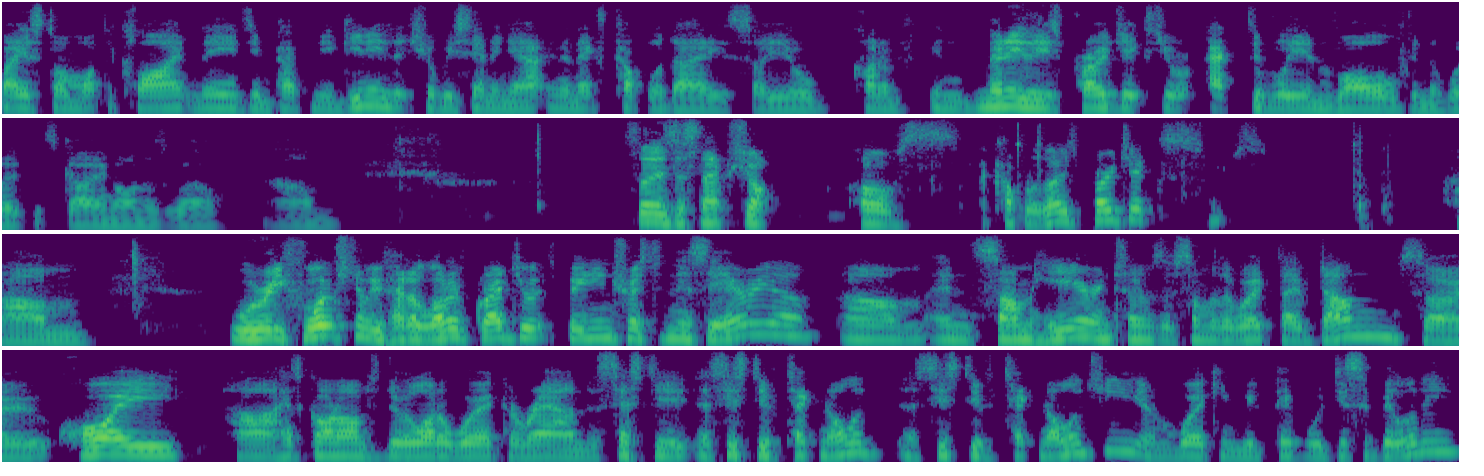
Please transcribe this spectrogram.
based on what the client needs in Papua New Guinea that she'll be sending out in the next couple of days. So you're kind of in many of these projects, you're actively involved in the work that's going on as well. Um, so there's a snapshot of a couple of those projects. Um, we're really fortunate. We've had a lot of graduates being interested in this area, um, and some here in terms of some of the work they've done. So Hoy uh, has gone on to do a lot of work around assistive, assistive technology, assistive technology, and working with people with disability.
